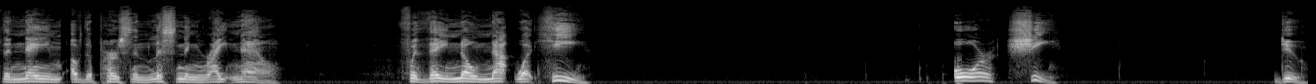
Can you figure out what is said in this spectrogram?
the name of the person listening right now, for they know not what he or she do.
